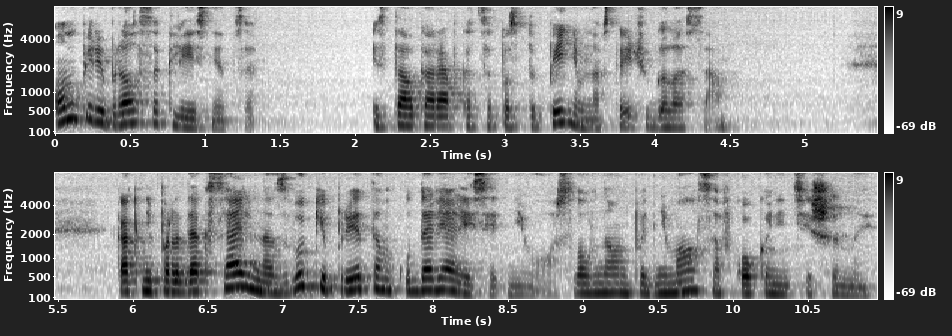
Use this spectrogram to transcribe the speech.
Он перебрался к лестнице и стал карабкаться по ступеням навстречу голосам. Как ни парадоксально, звуки при этом удалялись от него, словно он поднимался в коконе тишины.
